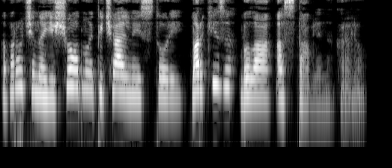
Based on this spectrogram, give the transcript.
Опороченная еще одной печальной историей, маркиза была оставлена королем.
